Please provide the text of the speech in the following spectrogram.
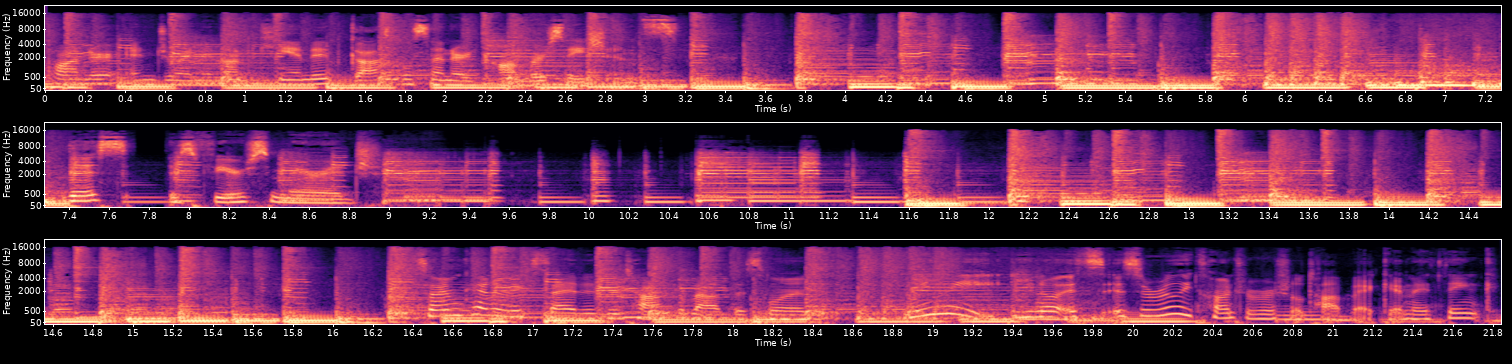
ponder, and join in on candid, gospel centered conversations. This is Fierce Marriage. So I'm kind of excited to talk about this one. Maybe, you know, it's it's a really controversial topic and I think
